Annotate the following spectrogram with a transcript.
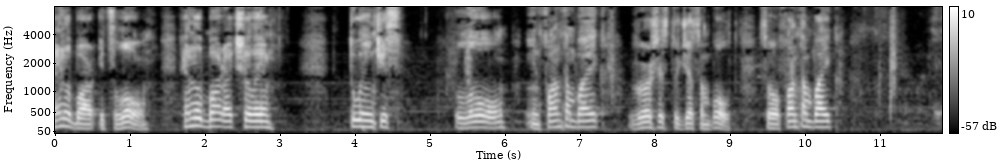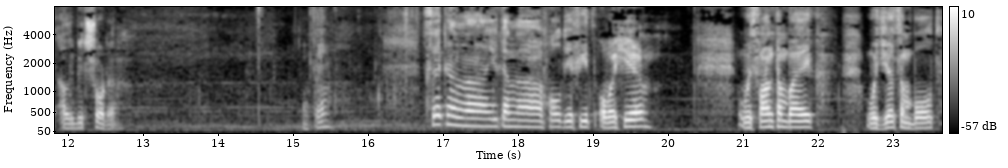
handlebar it's low. Handlebar actually two inches low in phantom bike versus to Jetson Bolt. So phantom bike a little bit shorter. Okay. Second uh, you can uh, hold your feet over here. With phantom bike with Jetson Bolt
